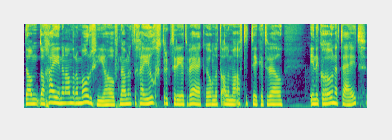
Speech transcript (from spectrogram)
Dan, dan ga je in een andere modus in je hoofd. Namelijk dan ga je heel gestructureerd werken om dat allemaal af te tikken. Terwijl in de coronatijd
